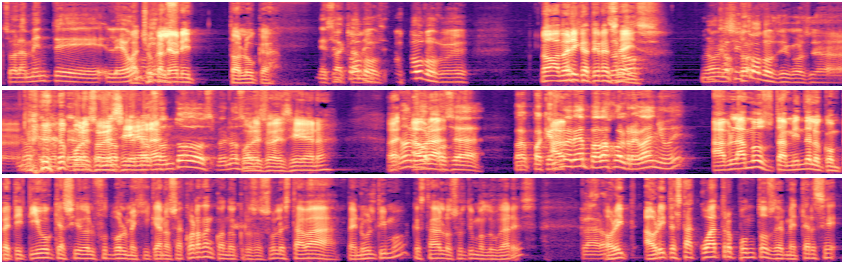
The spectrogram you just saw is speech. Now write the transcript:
solamente León. Pachuca, tiene... León y Toluca. Exactamente. todos, todos, güey. No, América tiene no, seis. No, casi to todos, digo, o sea. Pero, Por eso decía, no, son todos, pero no son... Por eso decía, ¿no? No, no, Ahora, o sea, para pa que no me vean para abajo al rebaño, ¿eh? Hablamos también de lo competitivo que ha sido el fútbol mexicano. ¿Se acuerdan cuando Cruz Azul estaba penúltimo, que estaba en los últimos lugares? Claro. Ahorita, ahorita está a cuatro puntos de meterse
